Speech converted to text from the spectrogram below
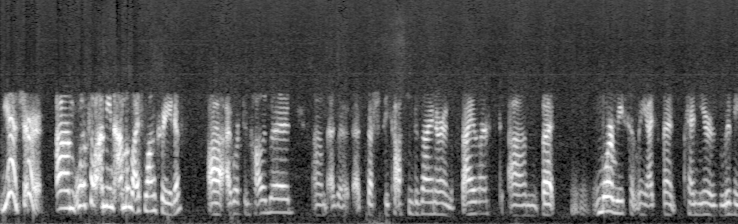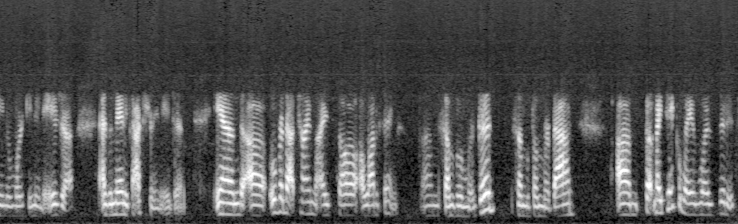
Yeah, sure. Um, well, so I mean, I'm a lifelong creative. Uh, I worked in Hollywood um, as a, a, specialty costume designer and a stylist, um, but more recently, I spent 10 years living and working in Asia as a manufacturing agent. And uh, over that time, I saw a lot of things. Um, some of them were good, some of them were bad. Um, but my takeaway was that it's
